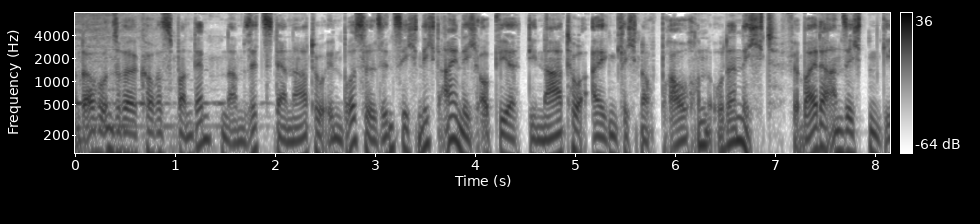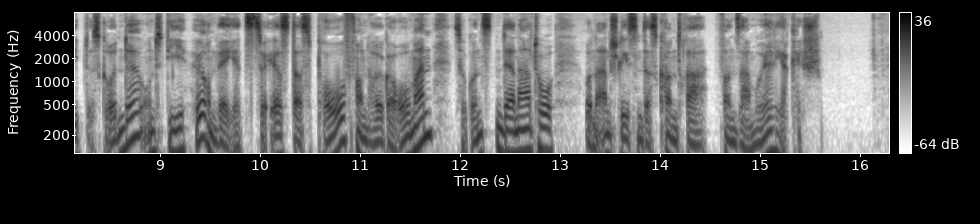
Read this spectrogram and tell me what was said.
Und auch unsere Korrespondenten am Sitz der NATO in Brüssel sind sich nicht einig, ob wir die NATO eigentlich noch brauchen oder nicht. Für beide Ansichten gibt es Gründe und die hören wir jetzt. Zuerst das Pro von Holger Roman zugunsten der NATO und anschließend das Contra von Samuel Jakisch.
